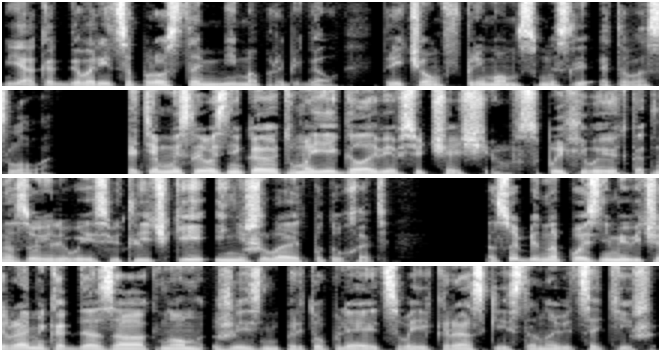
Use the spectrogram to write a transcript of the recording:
Я, как говорится, просто мимо пробегал, причем в прямом смысле этого слова. Эти мысли возникают в моей голове все чаще, вспыхивают, как назойливые светлячки, и не желают потухать. Особенно поздними вечерами, когда за окном жизнь притупляет свои краски и становится тише.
